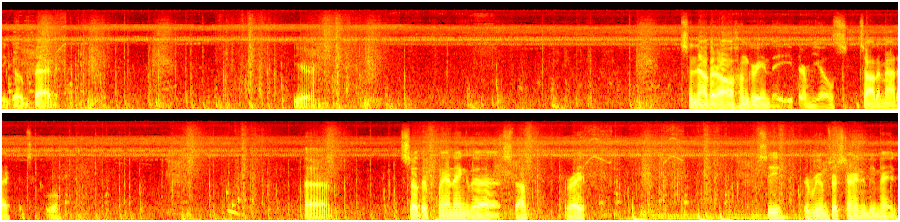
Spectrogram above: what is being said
we go bed here. So now they're all hungry and they eat their meals. It's automatic. It's cool. Um, so they're planning the stuff, right? See? The rooms are starting to be made.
